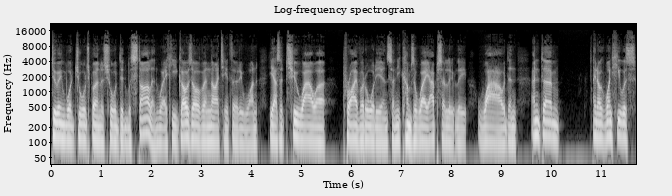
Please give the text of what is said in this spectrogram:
doing what George Bernard Shaw did with Stalin, where he goes over in 1931, he has a two hour private audience and he comes away absolutely wowed. And, and, um, you know, when he was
